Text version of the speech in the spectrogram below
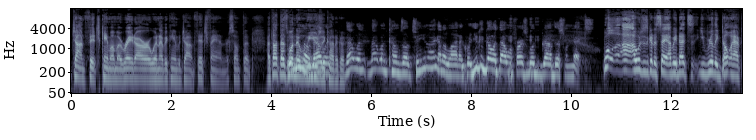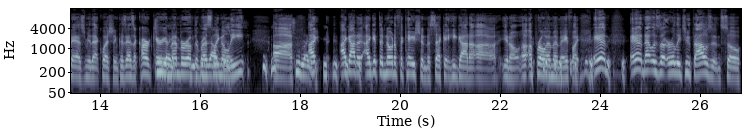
Jon Fitch came on my radar or when I became a Jon Fitch fan or something. I thought that's well, one that know, we that usually kind of go. That one that one comes up too. You know, I got a line of quick You can go with that one first. We'll grab this one next. Well, uh, I was just gonna say. I mean, that's you really don't have to ask me that question because as a card carrying member of you the wrestling elite, uh, I I got a I get the notification the second he got a uh, you know a, a pro MMA fight, and and that was the early 2000s, so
